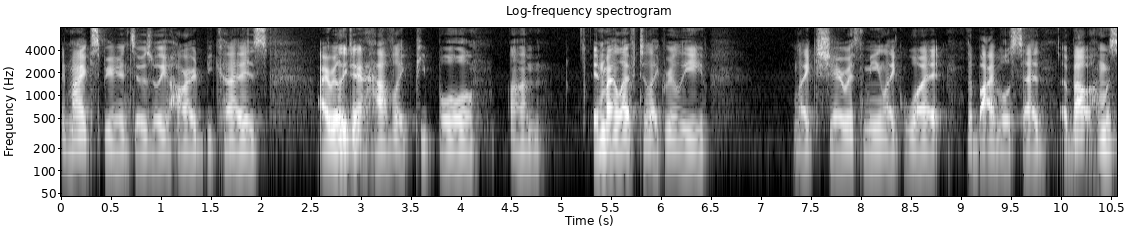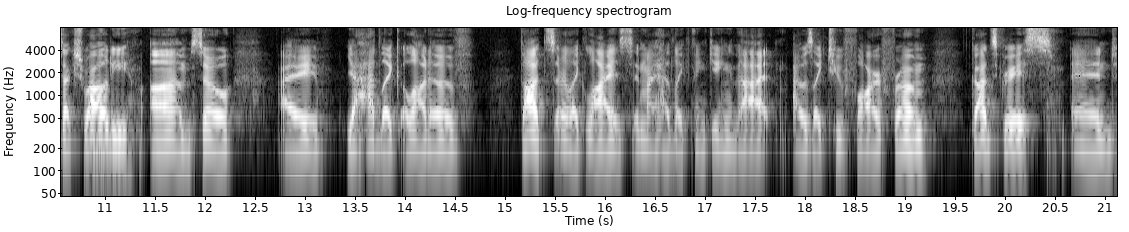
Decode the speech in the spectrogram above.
in my experience, it was really hard because I really didn't have like people um, in my life to like really like share with me like what the Bible said about homosexuality. Um, so I yeah had like a lot of thoughts or like lies in my head, like thinking that I was like too far from God's grace and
